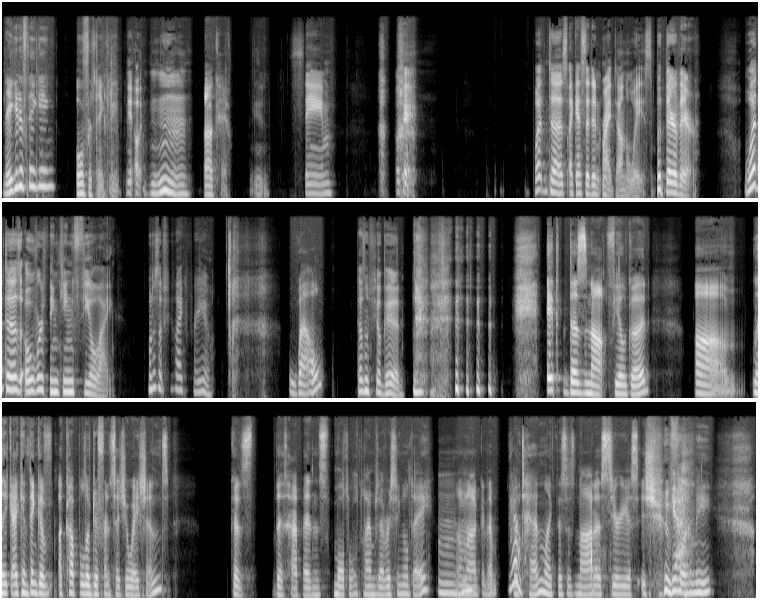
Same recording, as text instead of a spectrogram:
Negative thinking, overthinking. Yeah, oh, mm, Okay. same. Okay. What does, I guess I didn't write down the ways, but they're there. What does overthinking feel like? What does it feel like for you? Well, it Doesn't feel good. it does not feel good. Um, like I can think of a couple of different situations because this happens multiple times every single day. I'm Mhm. not gonna Yeah. pretend like this is not a serious issue Yeah. for me.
